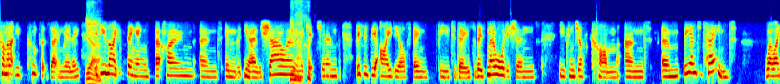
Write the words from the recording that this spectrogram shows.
come out your comfort zone. Really, Yeah. if you like singing at home and in the, you know, in the shower, in the kitchen, this is the ideal thing for you to do. So there's no auditions. You can just come and um, be entertained. Well, I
